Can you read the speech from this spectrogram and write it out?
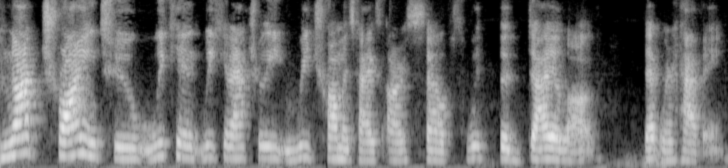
not trying to we can we can actually re-traumatize ourselves with the dialogue that we're having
